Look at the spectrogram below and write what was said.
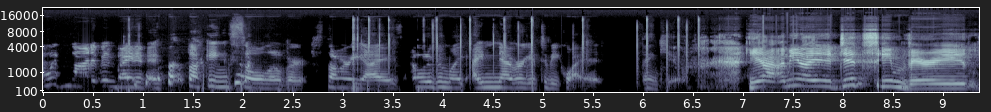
I would not have invited a fucking soul over. Sorry, guys. I would have been like, I never get to be quiet. Thank you. Yeah, I mean, I, it did seem very.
